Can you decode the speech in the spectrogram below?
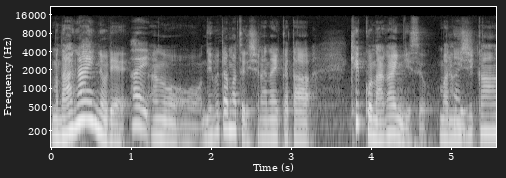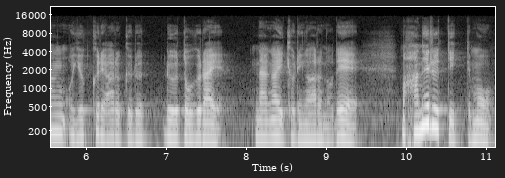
まあ長いので、はい。あのねぶた祭り知らない方結構長いんですよ。まあ、はい。2時間をゆっくり歩くルルートぐらい長い距離があるので、まあ、跳ねるって言っても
